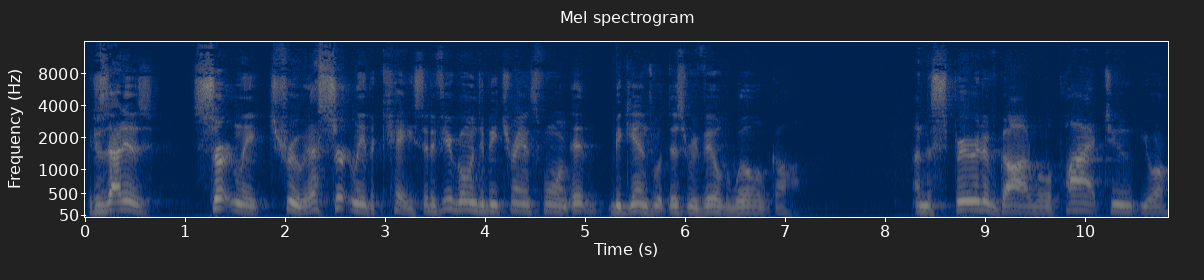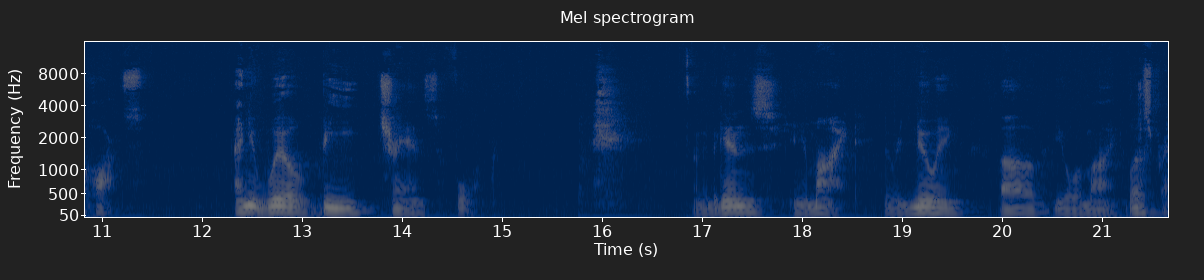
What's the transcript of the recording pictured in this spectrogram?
because that is certainly true. That's certainly the case. That if you're going to be transformed, it begins with this revealed will of God. And the Spirit of God will apply it to your hearts, and you will be transformed. And it begins in your mind, the renewing of your mind. Let us pray.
